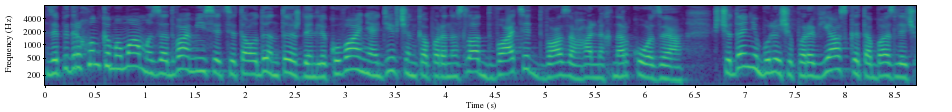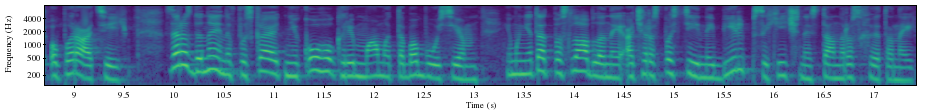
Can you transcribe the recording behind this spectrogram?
За підрахунками мами, за два місяці та один тиждень лікування дівчинка перенесла 22 загальних наркози, щоденні болючі перев'язки та безліч операцій. Зараз до неї не впускають нікого, крім мами та бабусі. Імунітет послаблений, а через постійний біль психічний стан розхитаний.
